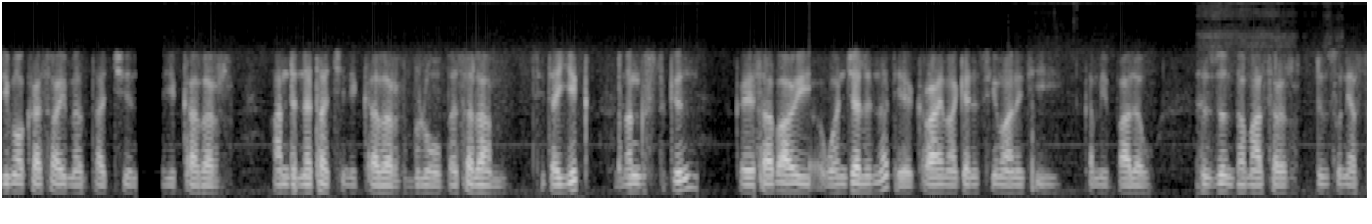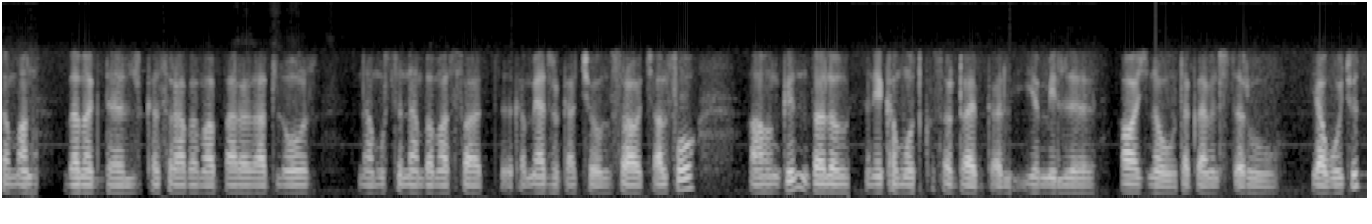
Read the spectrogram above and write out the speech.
ዲሞክራሲያዊ መብታችን ይከበር፣ አንድነታችን ይከበር ብሎ በሰላም ሲጠይቅ መንግስት ግን ከሰብአዊ ወንጀልነት የ crime against humanity ከሚባለው ህዝብን በማሰር ድምፁን ያሰሙትን በመግደል ከስራ በማባረር አድሎር እና ሙስናን በማስፋት ከሚያደርጋቸው ስራዎች አልፎ አሁን ግን በለው እኔ ከሞትኩ ሰርዶ አይብቀል የሚል አዋጅ ነው ጠቅላይ ሚኒስትሩ ያወጁት።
